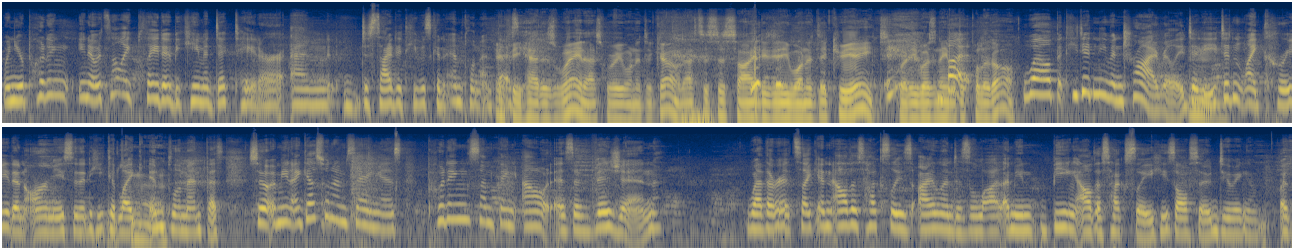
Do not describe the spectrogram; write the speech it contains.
When you're putting, you know, it's not like Plato became a dictator and decided he was going to implement this. if he had his way, that's where he wanted to go. That's the society that he wanted to create, but he wasn't able to pull it off. Well, but he didn't even try, really, did he? He hmm. didn't like create an army so that he could like No. implement this. So, I mean, I guess what I'm saying is putting something out as a vision, whether it's like, and Aldous Huxley's Island is a lot. I mean, being Aldous Huxley, he's also doing a, a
